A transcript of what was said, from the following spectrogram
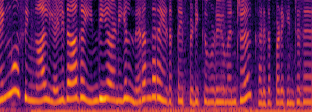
ரிங்கு சிங்கால் எளிதாக இந்திய அணியில் நிரந்தர இடத்தை பிடிக்க முடியும் என்று கருதப்படுகின்றது.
